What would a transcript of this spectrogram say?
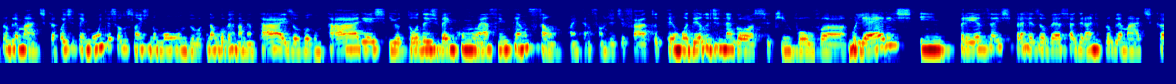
problemática. Hoje tem muitas soluções no mundo, não governamentais ou voluntárias, e o todas vêm com essa intenção, com a intenção de, de fato, ter um modelo de negócio que envolva mulheres e empresas para resolver essa grande problemática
